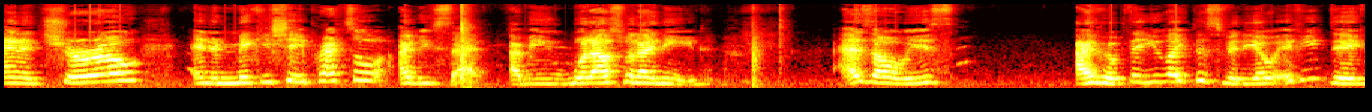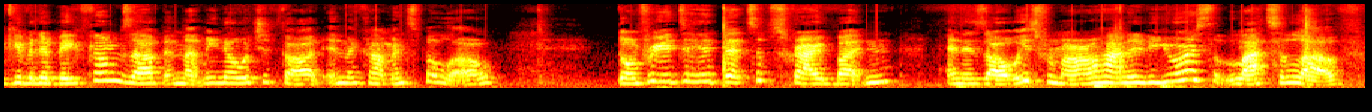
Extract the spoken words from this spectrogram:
and a churro and a Mickey shaped pretzel, I'd be set. I mean, what else would I need? As always, I hope that you liked this video. If you did, give it a big thumbs up and let me know what you thought in the comments below. Don't forget to hit that subscribe button. And as always, from our Ohana to yours, lots of love.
